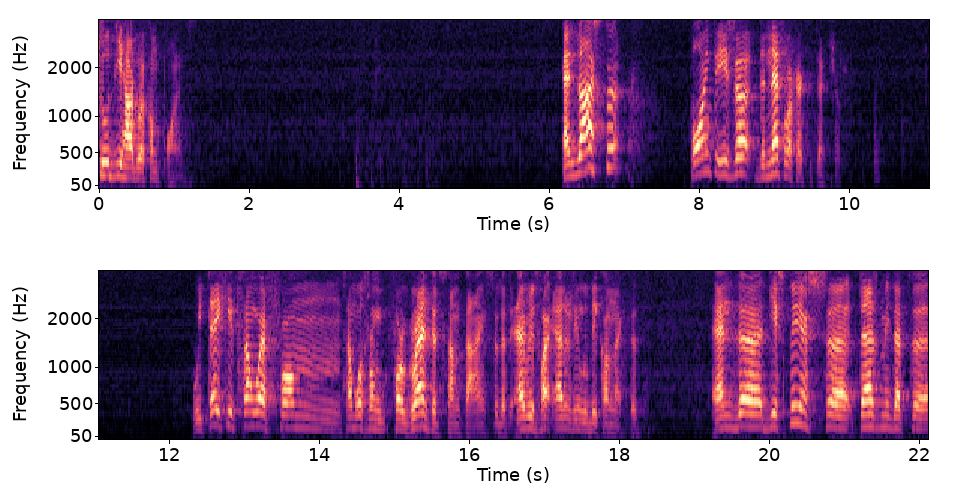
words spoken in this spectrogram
to the hardware components. And last point is uh, the network architecture. We take it somewhere from, somewhat from, for granted sometimes, so that every, everything will be connected. And uh, the experience uh, tells me that uh,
